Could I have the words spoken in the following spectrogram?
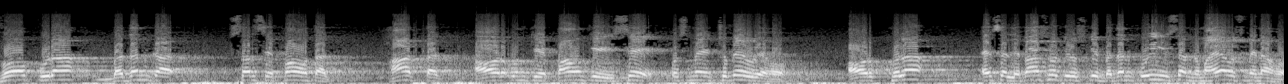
وہ پورا بدن کا سر سے پاؤں تک، ہاتھ تک اور ان کے پاؤں کے حصے اس میں چھپے ہوئے ہو۔ اور کھلا ایسا لباس ہو کہ اس کے بدن کوئی حصہ نمایاں اس میں نہ ہو۔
